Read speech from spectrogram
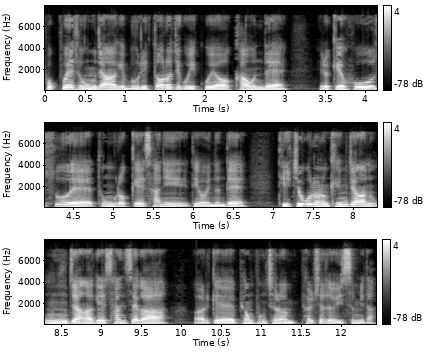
폭포에서 웅장하게 물이 떨어지고 있고요. 가운데 이렇게 호수에 동그랗게 산이 되어 있는데 뒤쪽으로는 굉장한 웅장하게 산세가 어, 이렇게 병풍처럼 펼쳐져 있습니다.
